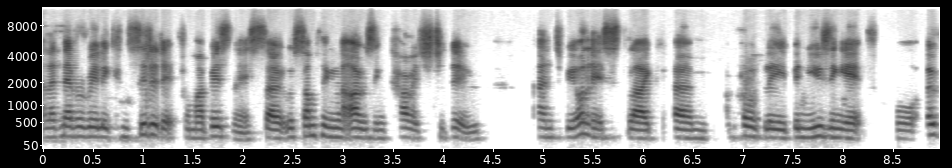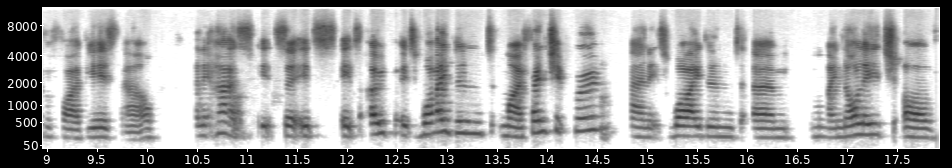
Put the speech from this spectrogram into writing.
and I'd never really considered it for my business. So it was something that I was encouraged to do. And to be honest, like um, I've probably been using it for over five years now. And it has, it's, a, it's, it's open, it's widened my friendship group and it's widened um, my knowledge of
